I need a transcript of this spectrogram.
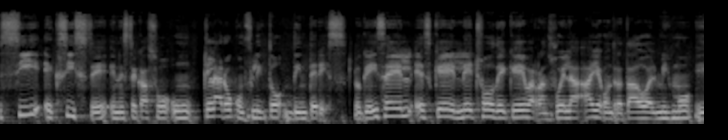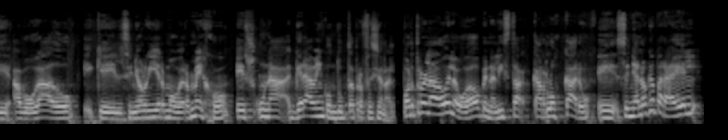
sí existe, en este caso, un claro conflicto de interés. Lo que dice él es que el hecho de que Barranzuela haya contratado al mismo abogado que el señor Guillermo Bermejo es una grave inconducta profesional. Por otro lado, el abogado penalista Carlos Caro eh, señaló que para él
